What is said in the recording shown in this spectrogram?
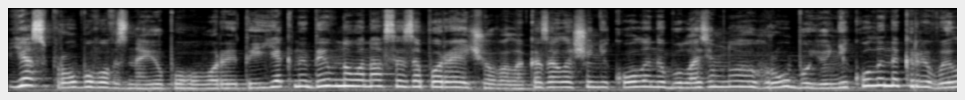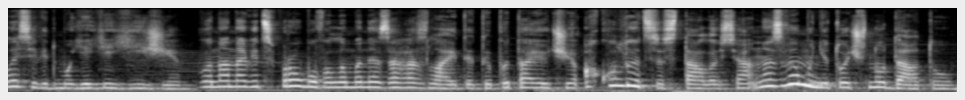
Я спробував з нею поговорити, і як не дивно, вона все заперечувала, казала, що ніколи не була зі мною грубою, ніколи не кривилася від моєї їжі. Вона навіть спробувала мене загазлайтити, питаючи, а коли це сталося? Назви мені точну дату.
